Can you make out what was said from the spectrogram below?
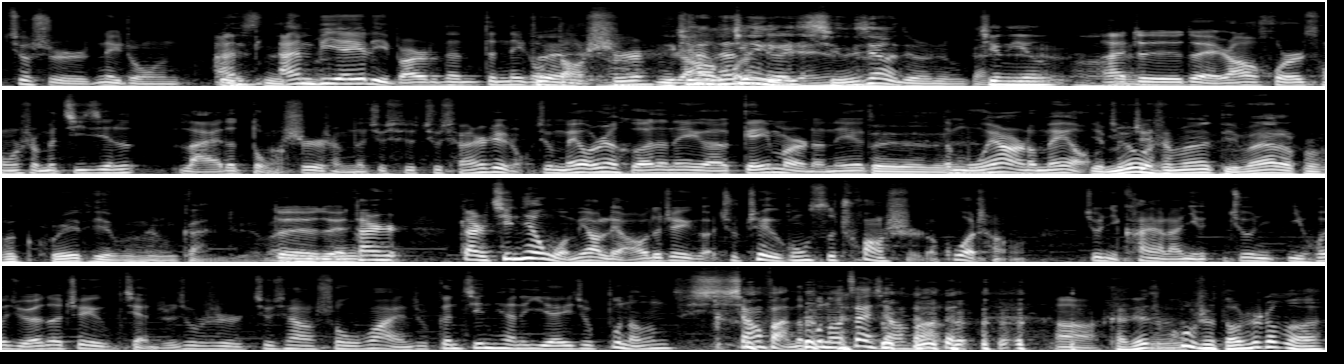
就是那种 M Businessman NBA 里边的的那种导师，你然后看他那个形象就是那种感觉。精英，嗯。哎，对对对，然后或者从什么基金来的董事什么的，就就就全是这种，就没有任何的那个 gamer 的那个对对对的模样都没有，也没有什么 developer 和 creative 那种感觉。对对对，但是是但是今天我们要聊的这个，就这个公司创始的过程，就你看下来，你就你会觉得这个简直就是就像说胡话一样，就跟今天的 EA 就不能相反的，不能再相反了啊！感觉故事都是这么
